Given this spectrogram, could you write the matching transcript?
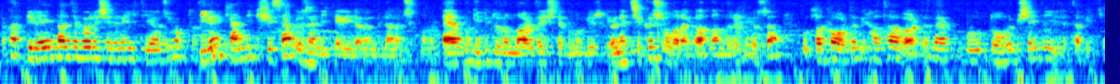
Fakat bireyin bence böyle şeylere ihtiyacı yoktur. Birey kendi kişisel özellikleriyle ön plana çıkmalı. Eğer bu gibi durumlarda işte bunu bir öne çıkış olarak adlandırılıyorsa mutlaka orada bir hata vardır ve bu doğru bir şey değildir tabii ki.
